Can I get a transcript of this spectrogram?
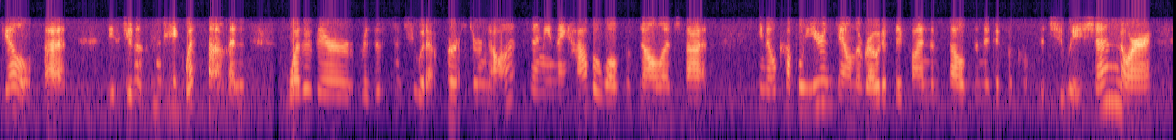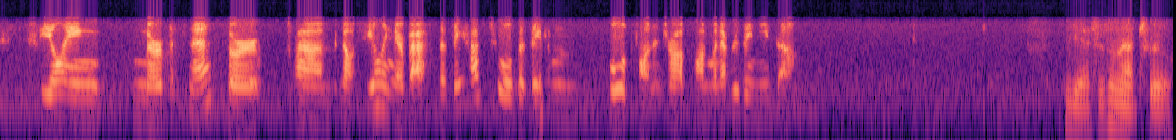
skills that these students can take with them, and whether they're resistant to it at first or not, I mean they have a wealth of knowledge that you know a couple years down the road, if they find themselves in a difficult situation or feeling nervousness or um, not feeling their best, that they have tools that they can pull upon and draw upon whenever they need them. Yes, isn't that true?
